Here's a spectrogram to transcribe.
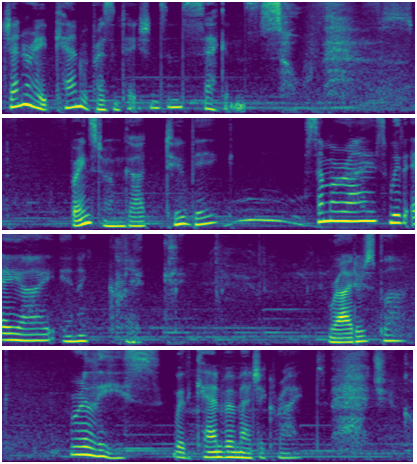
Generate Canva presentations in seconds. So fast. Brainstorm got too big? Summarize with AI in a click. Click, click. Writer's block? Release with Canva Magic Write. Magical.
